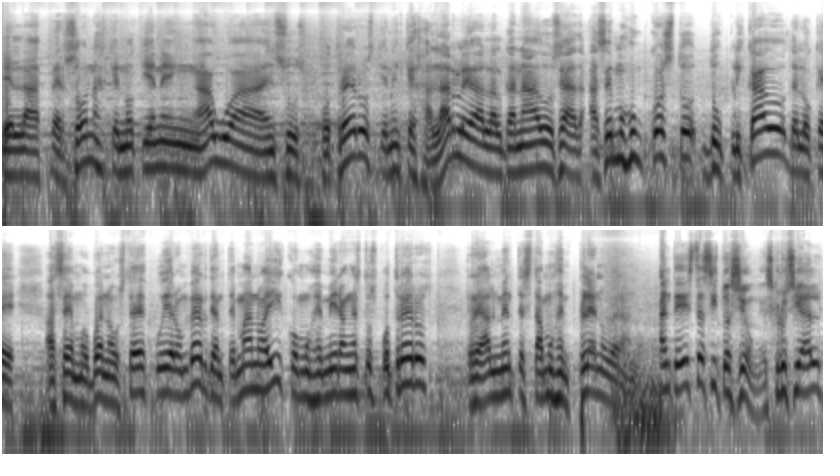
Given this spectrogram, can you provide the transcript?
eh, las personas que no tienen agua en sus potreros tienen que jalarle al, ganado, o sea, hacemos un costo duplicado de lo que hacemos. Bueno, ustedes pudieron ver de antemano ahí cómo se miran estos potreros, realmente estamos en pleno verano. Ante esta situación es crucial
